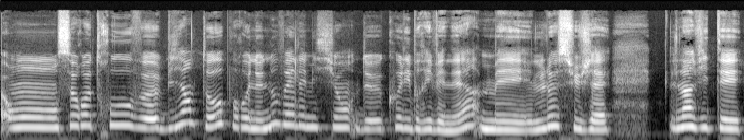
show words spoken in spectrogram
On se retrouve bientôt pour une nouvelle émission de Colibri Vénère, mais le sujet, l'invité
